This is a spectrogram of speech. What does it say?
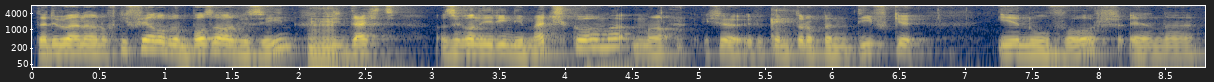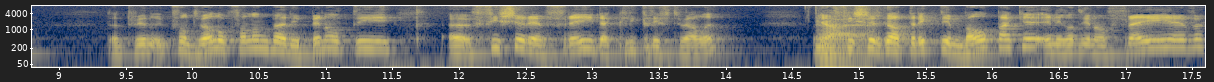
dat hebben wij nou nog niet veel op de bos al gezien. Dus ik dacht, ze gaan hier in die match komen, maar je, je komt er op een diefje 1-0 voor. En, uh, ten tweede, ik vond het wel opvallend bij die penalty. Uh, Fischer en Frey, dat klikt echt wel. Hè? Ja, Fischer gaat direct die bal pakken en die gaat die dan vrij geven.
